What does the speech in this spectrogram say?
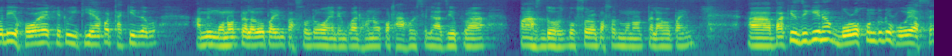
যদি হয় সেইটো ইতিহাসত থাকি যাব। আমি মনত পেলাব পাৰিম পাছতো এনেকুৱা ধৰণৰ কথা হৈছিলে আজিৰ পৰা পাঁচ দহ বছৰৰ পাছত মনত পেলাব পাৰিম। বাকী যি কি নহওক বৰষুণটোতো হৈ আছে।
